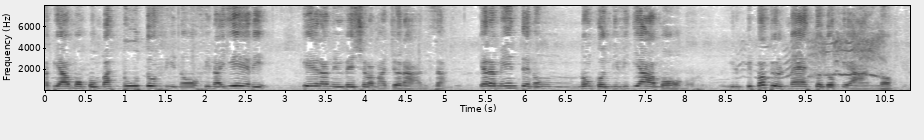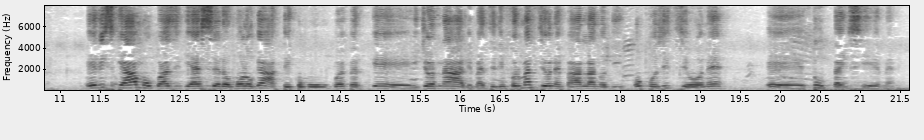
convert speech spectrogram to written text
abbiamo combattuto fino, fino a ieri, che erano invece la maggioranza chiaramente non, non condividiamo il, il, proprio il metodo che hanno e rischiamo quasi di essere omologati comunque perché i giornali, i mezzi di informazione parlano di opposizione eh, tutta insieme.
